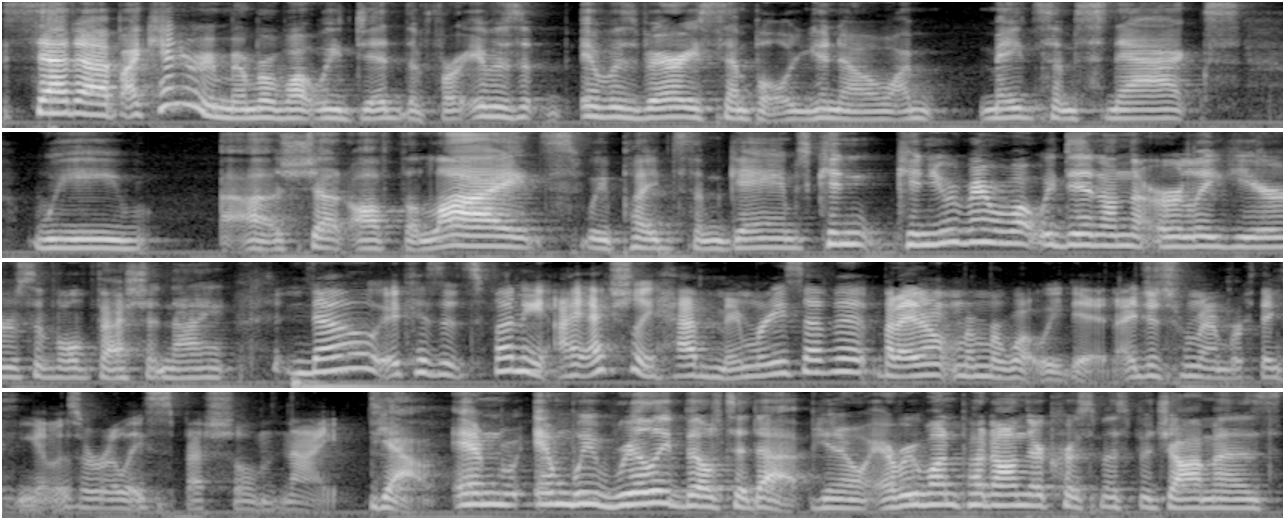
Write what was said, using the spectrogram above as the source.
set up, I can't remember what we did the first, it was, it was very simple. You know, I made some snacks. We uh, shut off the lights. We played some games. Can Can you remember what we did on the early years of Old Fashioned Night? No, because it's funny. I actually have memories of it, but I don't remember what we did. I just remember thinking it was a really special night. Yeah, and and we really built it up. You know, everyone put on their Christmas pajamas.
